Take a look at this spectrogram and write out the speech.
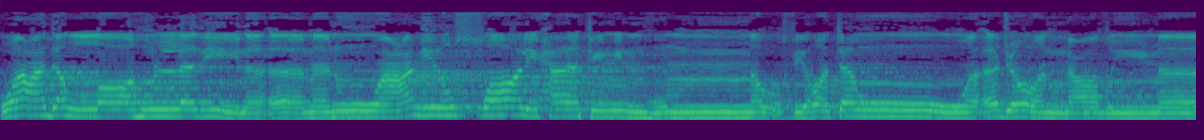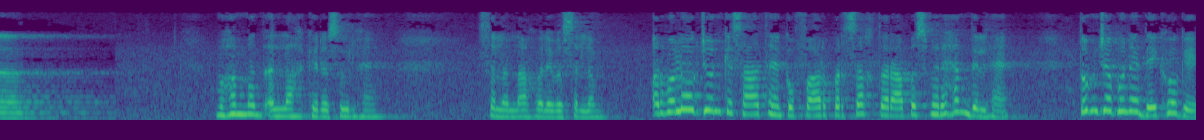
وعد الله الذين آمنوا وعملوا الصالحات منهم مغفرة وأجرا عظيما. محمد اللہ کے رسول ہیں، صلی اللہ علیہ وسلم۔ اور وہ لوگ جو ان کے ساتھ ہیں، کفار پر سخت اور آپس میں رحم دل ہیں۔ تم جب انہیں دیکھو گے،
